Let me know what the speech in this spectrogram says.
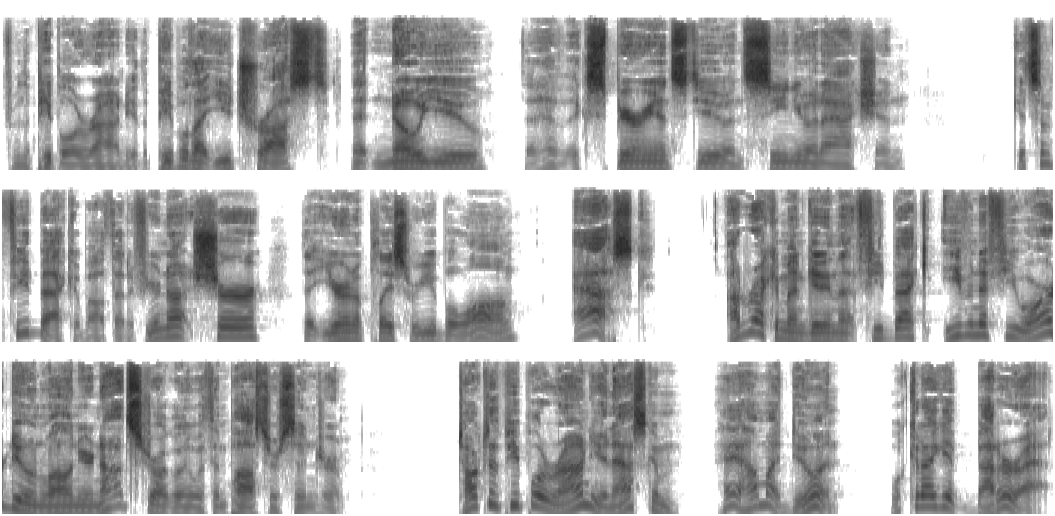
from the people around you, the people that you trust, that know you, that have experienced you and seen you in action. Get some feedback about that. If you're not sure that you're in a place where you belong, ask. I'd recommend getting that feedback even if you are doing well and you're not struggling with imposter syndrome. Talk to the people around you and ask them, hey, how am I doing? What could I get better at?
